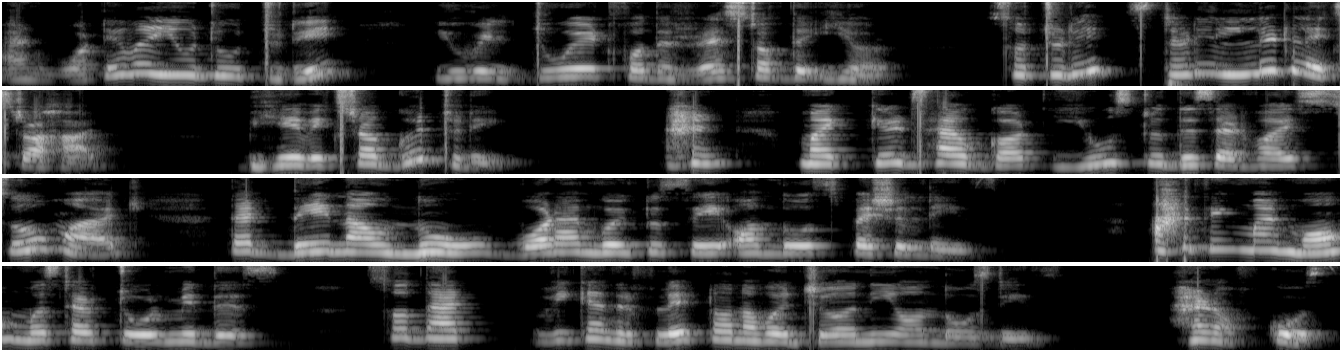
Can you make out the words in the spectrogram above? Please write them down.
And whatever you do today you will do it for the rest of the year. So today study little extra hard. Behave extra good today. And my kids have got used to this advice so much that they now know what i'm going to say on those special days. I think my mom must have told me this so that we can reflect on our journey on those days and of course,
